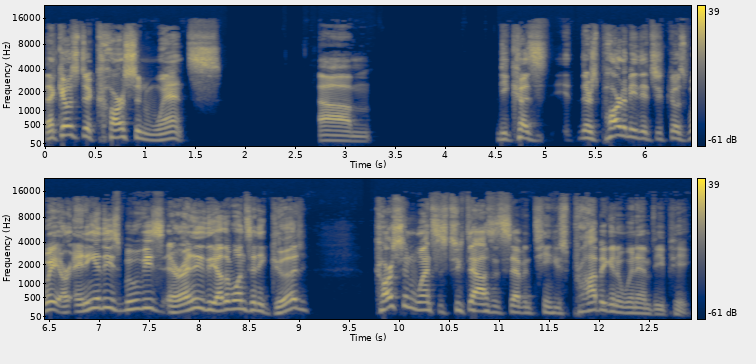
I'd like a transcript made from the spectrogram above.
That goes to Carson Wentz. Um, because there's part of me that just goes, wait, are any of these movies, are any of the other ones any good? Carson Wentz is 2017. He's probably going to win MVP.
